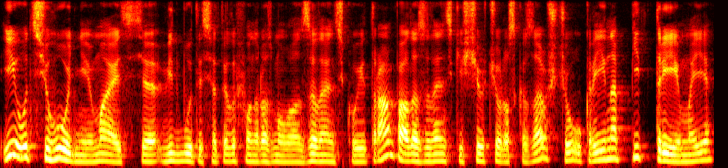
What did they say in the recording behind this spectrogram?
І от сьогодні має відбутися телефонна розмова Зеленського і Трампа, але Зеленський ще вчора сказав, що Україна підтримає.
